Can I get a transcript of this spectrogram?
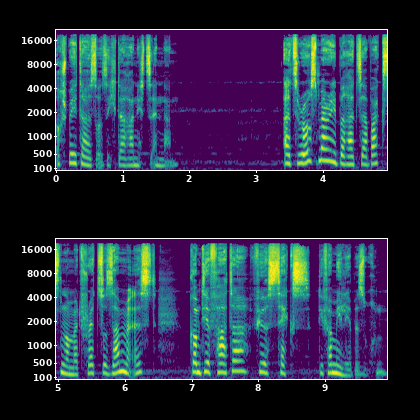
Auch später soll sich daran nichts ändern. Als Rosemary bereits erwachsen und mit Fred zusammen ist, kommt ihr Vater für Sex die Familie besuchen.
